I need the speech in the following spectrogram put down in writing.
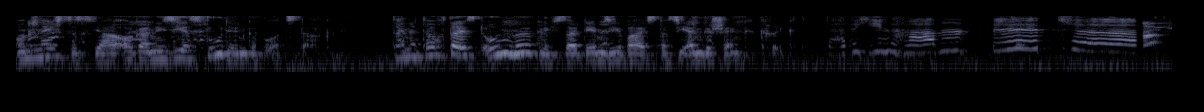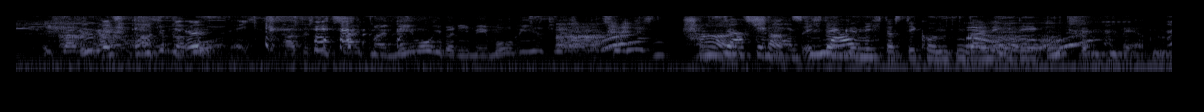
Und nächstes Jahr organisierst du den Geburtstag. Deine Tochter ist unmöglich, seitdem sie weiß, dass sie ein Geschenk kriegt. Darf ich ihn haben? Bitte. Im Labor. lustig. Hattest du Zeit, mein Memo über die Memorial-Therapie zu lesen? Kannst du auf Schatz, Schatz, ich denke nicht, dass die Kunden deine Idee gut finden werden.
